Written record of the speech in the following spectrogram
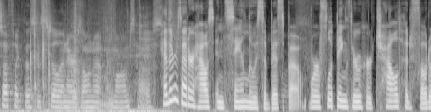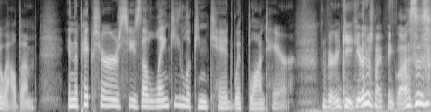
stuff like this is still in Arizona at my mom's house. Heather's at her house in San Luis Obispo. We're flipping through her childhood photo album. In the pictures, she's a lanky looking kid with blonde hair. Very geeky. There's my pink glasses.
